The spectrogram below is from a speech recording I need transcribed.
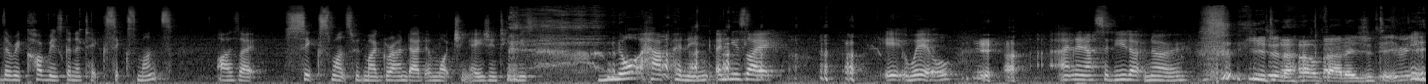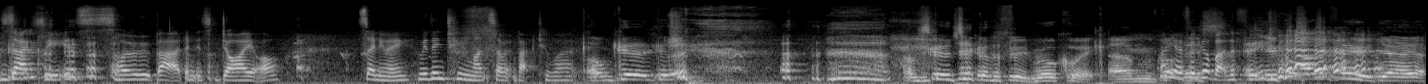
the recovery is going to take six months. I was like six months with my granddad and watching Asian TVs, not happening. And he's like, it will. Yeah. And then I said, you don't know. You don't know how bad Asian TV is. Exactly. It's so bad and it's dire. So anyway, within two months I went back to work. Oh, good, good. I'm just going to check on the food real quick. Um, we've Oh, yeah, I forgot about the food. You forgot about the food, yeah,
